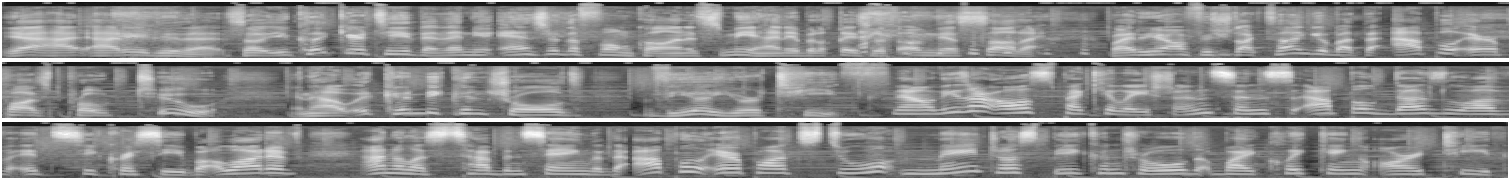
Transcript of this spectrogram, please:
Yeah, how, how do you do that? So you click your teeth and then you answer the phone call, and it's me, Hani Bilqis with Omnia Saleh, right here on Future Talk, telling you about the Apple AirPods Pro 2 and how it can be controlled via your teeth. Now, these are all speculations since Apple does love its secrecy, but a lot of analysts have been saying that the Apple AirPods 2 may just be controlled by clicking our teeth.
